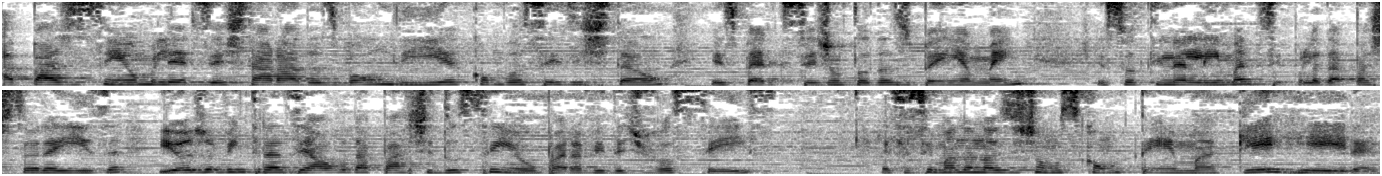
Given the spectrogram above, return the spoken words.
A paz do Senhor, mulheres restauradas, bom dia, como vocês estão? Espero que estejam todas bem, amém? Eu sou Tina Lima, discípula da pastora Isa, e hoje eu vim trazer algo da parte do Senhor para a vida de vocês. Essa semana nós estamos com o tema Guerreira,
